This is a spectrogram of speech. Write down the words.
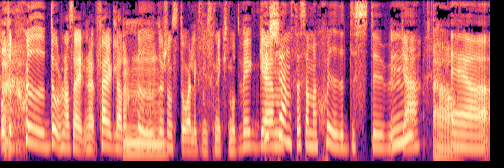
Och typ skidor, hon har så här färgglada Mm. skidor som står liksom snyggt mot väggen. Det känns det som en skidstuga Ja. eh,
